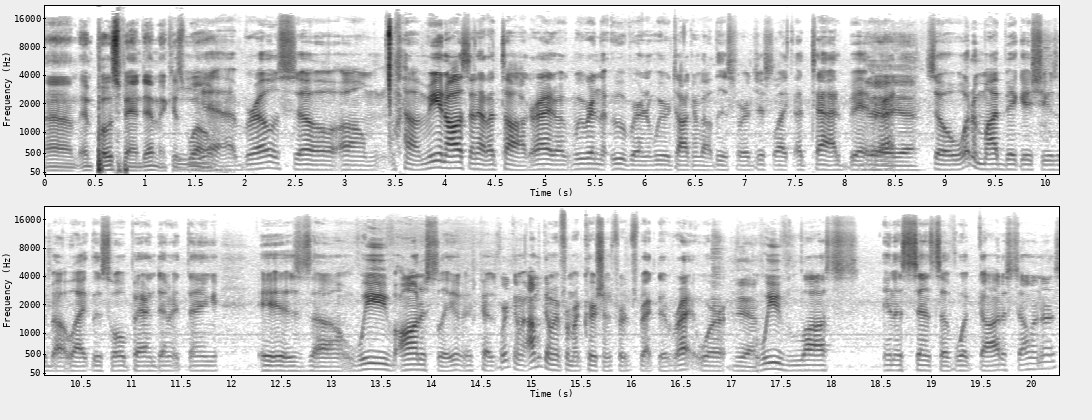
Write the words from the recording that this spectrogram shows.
um, and post pandemic as well? Yeah, bro. So, um, me and Austin had a talk, right? Like, We were in the Uber and we were talking about this for just like a tad bit, yeah, right? yeah. So, one of my big issues about like this whole pandemic thing is uh, we've honestly, because we're coming, I'm coming from a Christian perspective, right? Where Yeah. we've lost in a sense of what God is telling us,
